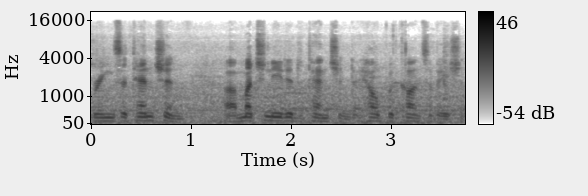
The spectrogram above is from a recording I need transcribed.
brings attention, uh, much needed attention to help with conservation.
